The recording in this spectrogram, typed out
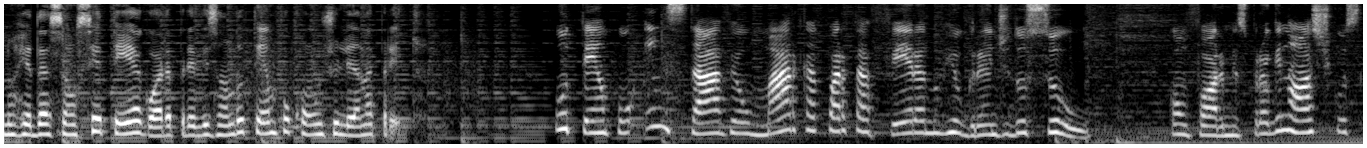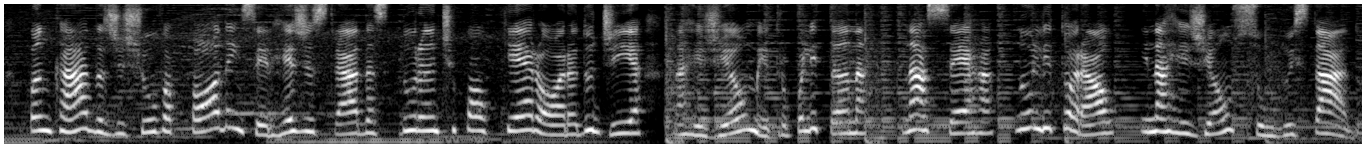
No Redação CT, agora previsão do tempo com Juliana Preto. O tempo instável marca quarta-feira no Rio Grande do Sul. Conforme os prognósticos, pancadas de chuva podem ser registradas durante qualquer hora do dia na região metropolitana, na Serra, no litoral e na região sul do estado.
